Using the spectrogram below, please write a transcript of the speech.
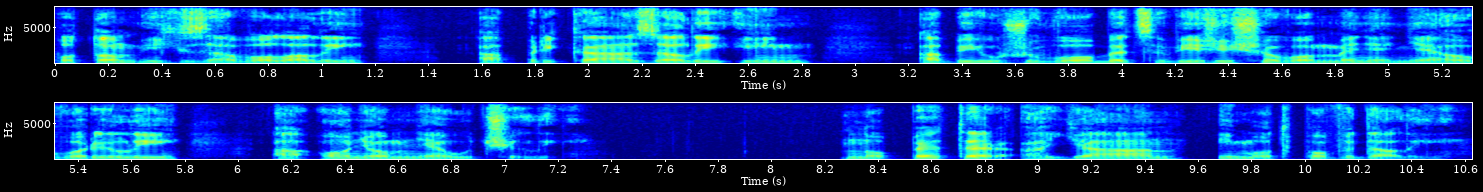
Potom ich zavolali a prikázali im, aby už vôbec v Ježišovom mene nehovorili a o ňom neučili. No Peter a Ján im odpovedali.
